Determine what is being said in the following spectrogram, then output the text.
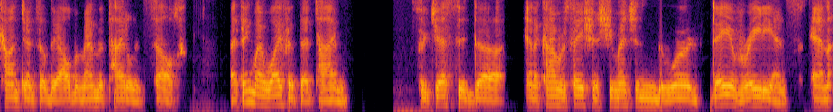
contents of the album and the title itself. I think my wife at that time suggested uh, in a conversation she mentioned the word "day of radiance," and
